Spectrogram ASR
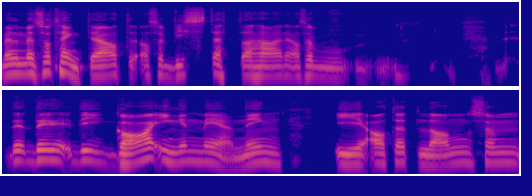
men, men, så tenkte jeg at altså, hvis dette her altså, det, det, de ga ingen mening i at et land som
